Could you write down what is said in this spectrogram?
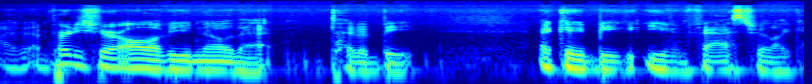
I'm pretty sure all of you know that type of beat. It could be even faster, like.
